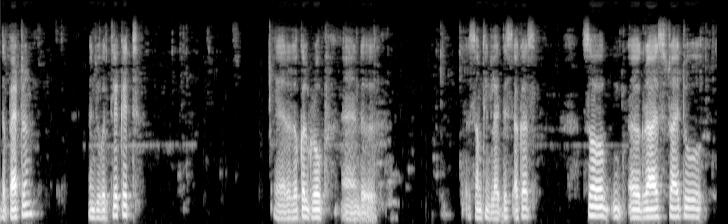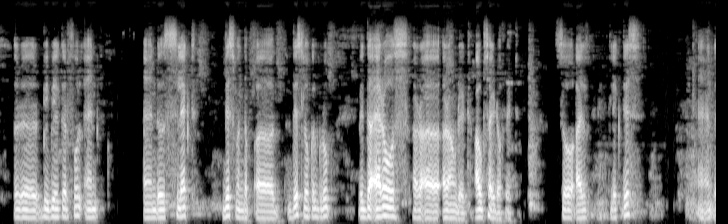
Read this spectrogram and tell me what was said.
the pattern and you will click it yeah, the local group and uh, something like this occurs. So uh, guys try to uh, be very careful and and uh, select this one the uh, this local group with the arrows are, uh, around it outside of it. So I'll click this and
